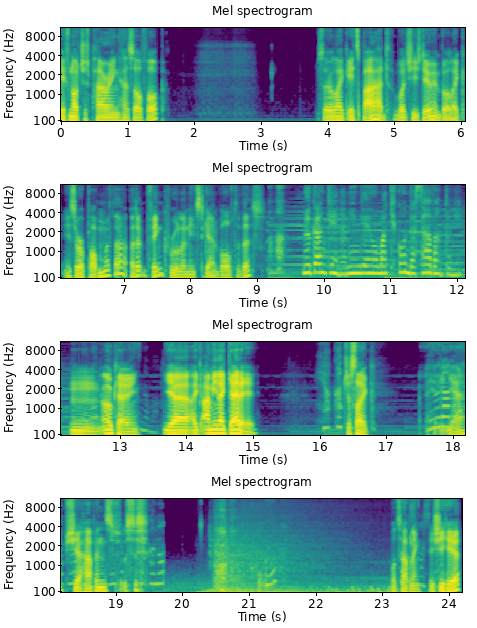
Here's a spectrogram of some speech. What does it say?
if not just powering herself up. So like it's bad what she's doing, but like is there a problem with that? I don't think Ruler needs to get involved with this. Mm, okay. Yeah, I, I mean I get it. Just like yeah, shit happens. What's happening? Is she here?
